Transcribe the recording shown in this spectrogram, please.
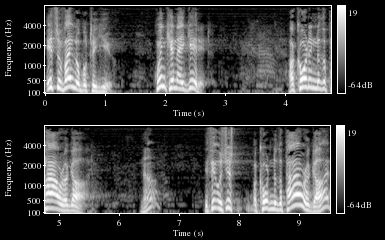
It's available to you. When can they get it? According to the power of God. No. If it was just according to the power of God,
